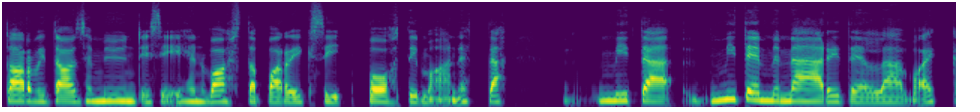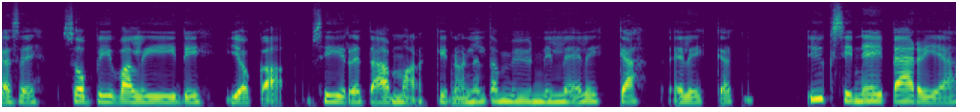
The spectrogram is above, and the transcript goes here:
tarvitaan se myynti siihen vastapariksi pohtimaan, että mitä, miten me määritellään vaikka se sopiva liidi, joka siirretään markkinoinnilta myynnille. Eli, eli yksin ei pärjää.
